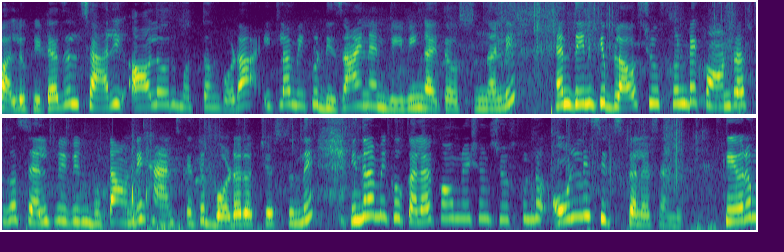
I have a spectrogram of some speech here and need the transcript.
పళ్ళు కిటాజల్ శారీ ఆల్ ఓవర్ మొత్తం కూడా. ఇట్లా మీకు డిజైన్ అండ్ వీవింగ్ అయితే వస్తుందండి. అండ్ దీనికి బ్లౌజ్ చూసుకుంటే కాంట్రాస్ట్గా సెల్ఫ్ వివింగ్ బుట్టా ఉండి హ్యాండ్స్కి అయితే బోర్డర్ వచ్చేస్తుంది. ఇందులో మీకు కలర్ కాంబినేషన్స్ చూసుకుంటే ఓన్లీ సిక్స్ కలర్స్ అండి. కేవలం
